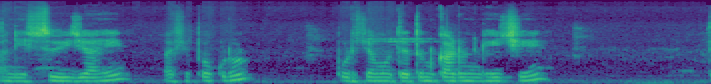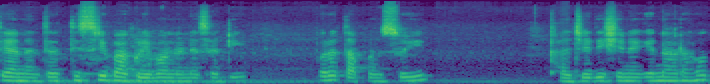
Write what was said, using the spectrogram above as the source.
आणि सुई जी आहे अशी पकडून पुढच्या मोत्यातून काढून घ्यायची. आहे त्यानंतर तिसरी पाकळी बनवण्यासाठी परत आपण सुई खालच्या दिशेने घेणार आहोत.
